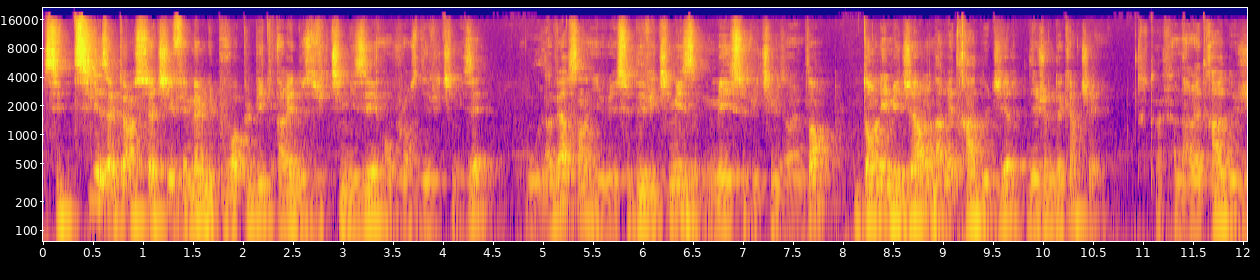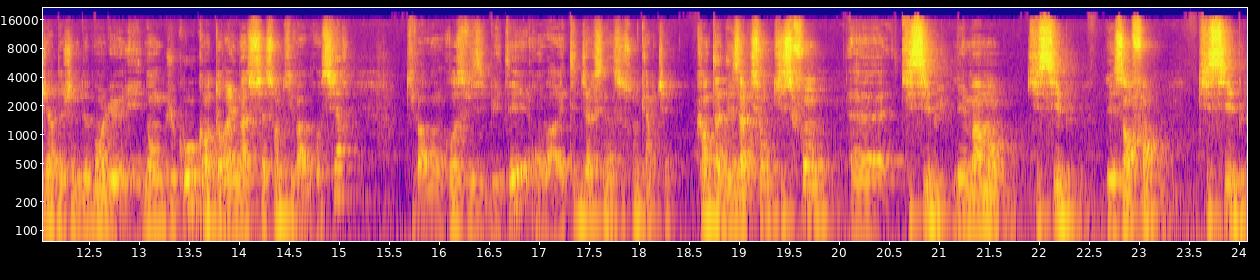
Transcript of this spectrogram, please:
si, si les acteurs associatifs et même les pouvoirs publics arrêtent de se victimiser en voulant se dévictimiser, ou l'inverse, hein, ils, ils se dévictimisent mais ils se victimisent en même temps, dans les médias, on arrêtera de dire des jeunes de quartier, Tout à fait. on arrêtera de dire des jeunes de banlieue. Et donc, du coup, quand tu auras une association qui va grossir, qui va avoir une grosse visibilité, on va arrêter de dire que c'est une association de quartier. Quand tu as des actions qui se font, euh, qui ciblent les mamans, qui ciblent les enfants, qui ciblent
